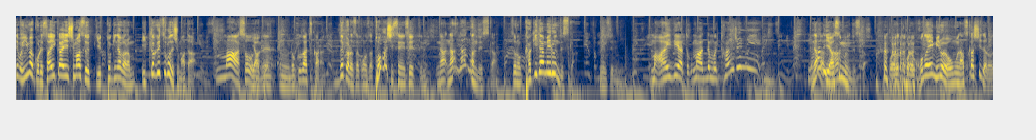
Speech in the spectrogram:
でも今これ再開しますって言っときながら1ヶ月後でしょまた。んまあそうだね。うん6月からだよだからさこのさ富樫先生ってなななんなんですか？その書き溜めるんですか？要するに、まあアイデアとかまあでも単純になんで休むむんですか？これこれこの絵見ろよ。もう懐かしいだろ。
